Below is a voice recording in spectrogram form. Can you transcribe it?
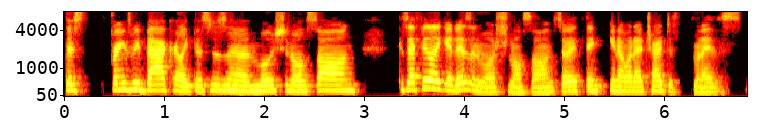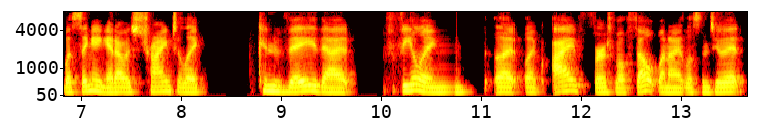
this brings me back, or like, this was an emotional song. Cause I feel like it is an emotional song. So I think, you know, when I tried to, when I was singing it, I was trying to like convey that feeling that like I first of all felt when I listened to it.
